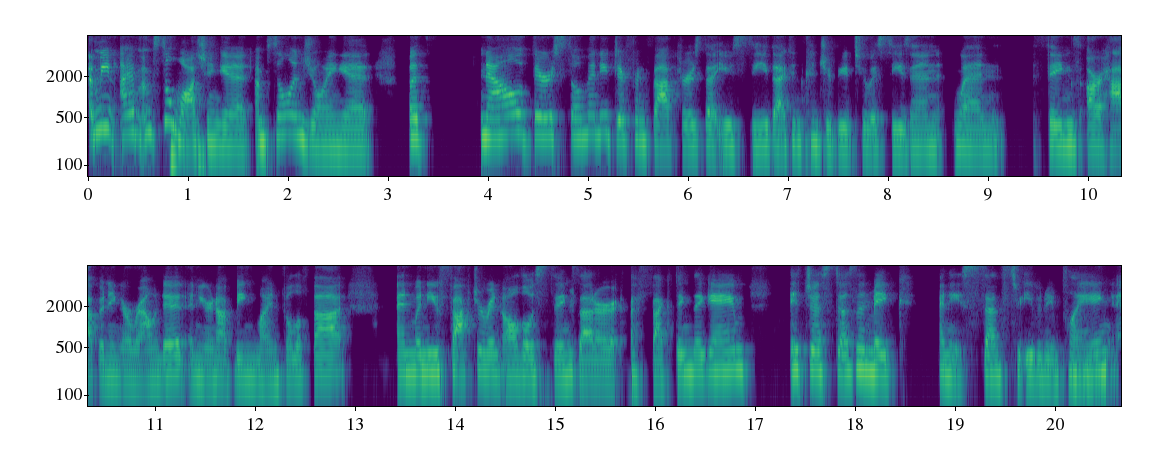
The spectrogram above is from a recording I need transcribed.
I mean, I'm, I'm still watching it, I'm still enjoying it, but now there's so many different factors that you see that can contribute to a season when things are happening around it and you're not being mindful of that. And when you factor in all those things that are affecting the game it just doesn't make any sense to even be mm-hmm. playing. And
